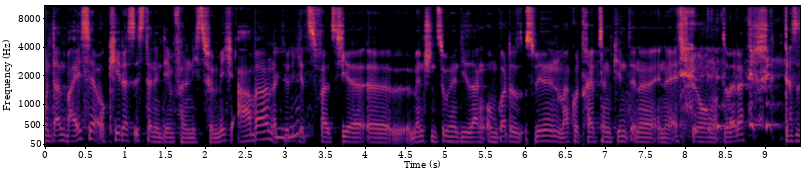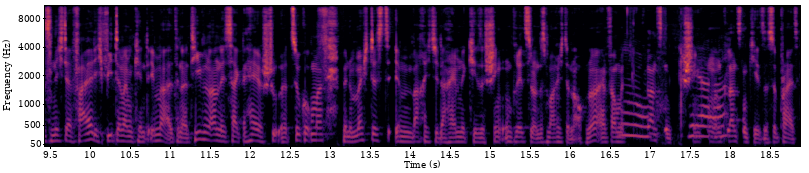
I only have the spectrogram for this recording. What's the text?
und dann weiß er, okay, das ist dann in dem Fall nichts für mich. Aber natürlich mhm. jetzt, falls hier äh, Menschen zuhören, die sagen, um Gottes Willen, Marco treibt sein Kind in eine, in eine Essstörung und so weiter. Das ist nicht der Fall. Ich biete meinem Kind immer Alternativen an. Ich sage, hey, hör zu, guck mal, wenn du möchtest, mache ich dir daheim eine Käse-Schinkenbrezel und das mache ich dann auch, ne? Einfach mit oh, Pflanzenschinken ja. und Pflanzenkäse. Surprise.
